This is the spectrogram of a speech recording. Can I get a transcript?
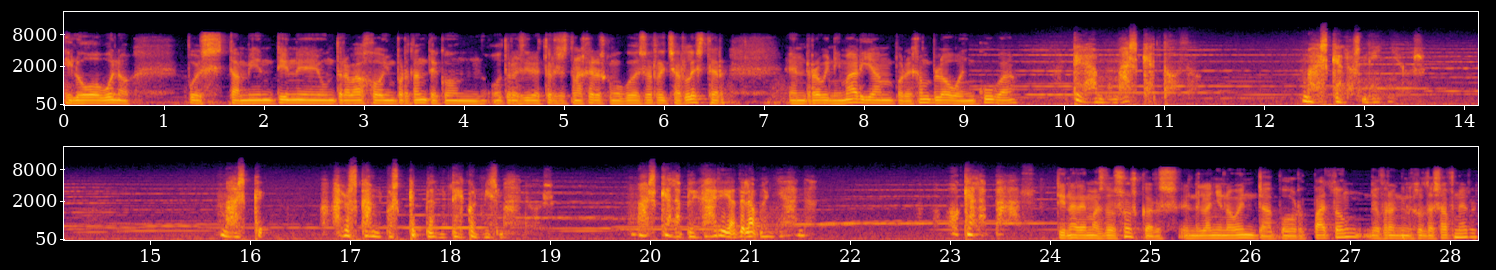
Y luego, bueno, pues también tiene un trabajo importante con otros directores extranjeros como puede ser Richard Lester en Robin y Marian, por ejemplo, o en Cuba. Te amo más que a todo. Más que a los niños. Más que a los campos que planté con mis manos. Más que a la plegaria de la mañana. O que a la paz. Tiene además dos Oscars, en el año 90 por Patton de Franklin J. Schaffner,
